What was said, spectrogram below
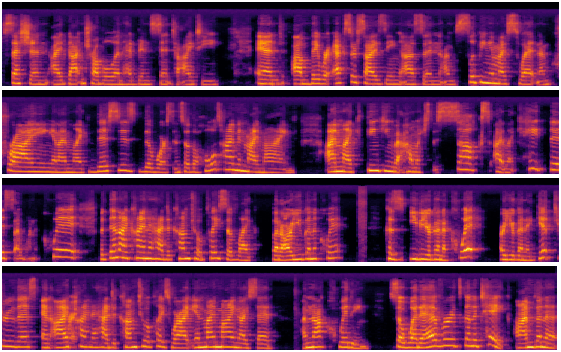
session. I had gotten trouble and had been sent to it and um, they were exercising us and i'm slipping in my sweat and i'm crying and i'm like this is the worst. And so the whole time in my mind I'm like thinking about how much this sucks. I like hate this. I want to quit. But then I kind of had to come to a place of like, but are you going to quit? Because either you're going to quit or you're going to get through this. And I right. kind of had to come to a place where I, in my mind, I said, I'm not quitting. So whatever it's going to take, I'm going to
